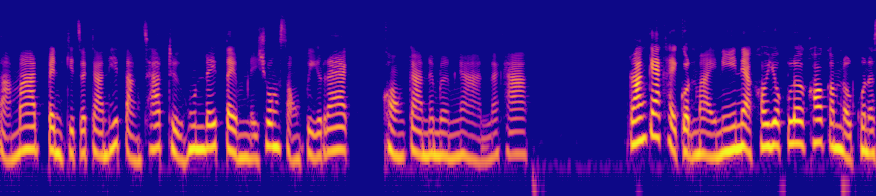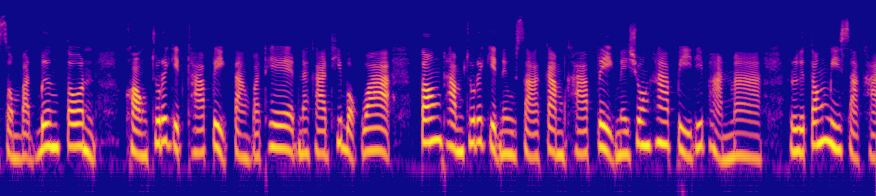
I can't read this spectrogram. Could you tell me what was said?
สามารถเป็นกิจการที่ต่างชาติถือหุ้นได้เต็มในช่วง 2 ปีแรกของการดำเนินงานนะคะ ร่างแก้ไขกฎหมายนี้เนี่ยเขายกเลิกข้อกำหนดคุณสมบัติเบื้องต้น ของธุรกิจค้าปลีกต่างประเทศนะคะ ที่บอกว่าต้องทำธุรกิจในอุตสาหกรรมค้าปลีกในช่วง 5 ปีที่ผ่านมา หรือต้องมีสาขา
